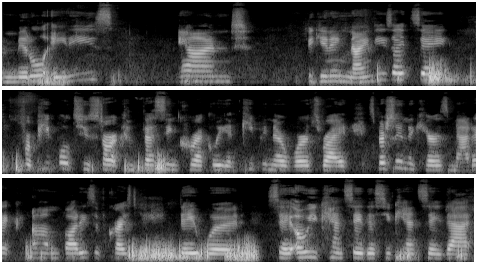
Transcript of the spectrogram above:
the middle 80s and beginning 90s, I'd say, for people to start confessing correctly and keeping their words right, especially in the charismatic um, bodies of Christ. They would say, oh, you can't say this, you can't say that.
